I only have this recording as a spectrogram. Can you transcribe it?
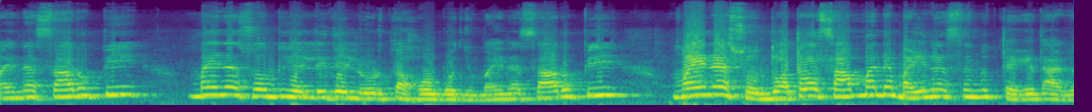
ಮೈನಸ್ ಆರು ಪಿ ಮೈನಸ್ ಒಂದು ಎಲ್ಲಿದೆ ಇಲ್ಲಿ ನೋಡ್ತಾ ಹೋಗ್ಬೋದು ನೀವು. ಮೈನಸ್ ಆರು ಪಿ ಮೈನಸ್ ಒಂದು ಅಥವಾ ಸಾಮಾನ್ಯ ಮೈನಸ್ ಅನ್ನು ತೆಗೆದಾಗ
